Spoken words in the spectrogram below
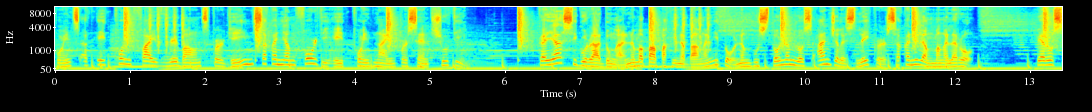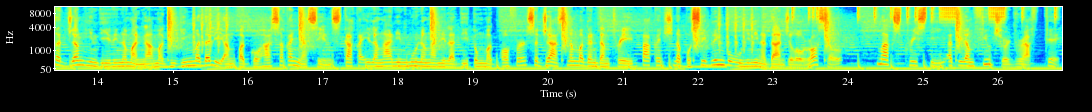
points at 8.5 rebounds per game sa kanyang 48.9% shooting. Kaya sigurado nga na mapapakinabangan ito ng gusto ng Los Angeles Lakers sa kanilang mga laro. Pero sadyang hindi rin naman nga magiging madali ang pagkuha sa kanya since kakailanganin muna nga nila ditong mag-offer sa Jazz ng magandang trade package na posibleng buuhin ni D'Angelo Russell, Max Christie at ilang future draft pick.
